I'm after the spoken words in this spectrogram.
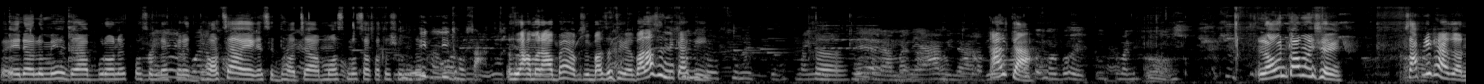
তো এটা হলো মেহেদি আব্বুর অনেক পছন্দ করে ধচা হয়ে গেছে ধচা মসমসা কত সুন্দর। আমার আব্বাই বাজার থেকে আছেন কাকি? কালকা? লবণ কম হয়েছে। চাপড়ি খাওয়া যান।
